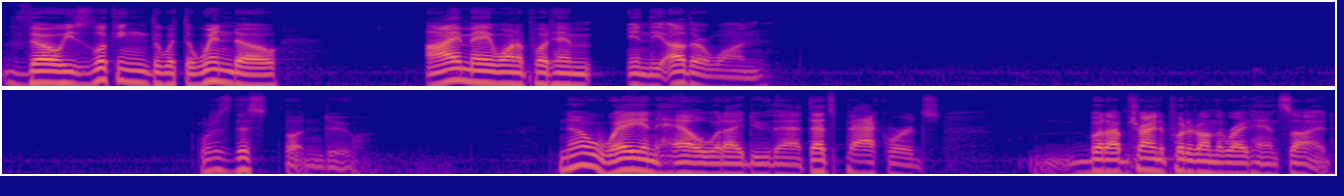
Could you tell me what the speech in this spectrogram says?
Though he's looking the, with the window, I may want to put him in the other one. What does this button do? No way in hell would I do that. That's backwards. But I'm trying to put it on the right hand side.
